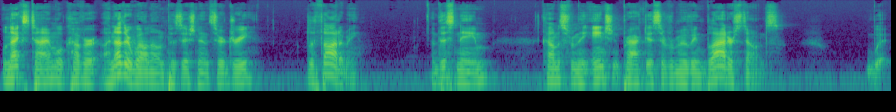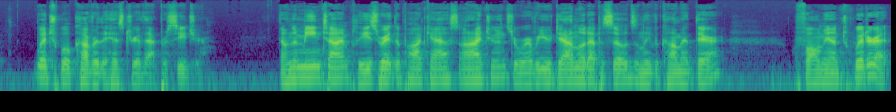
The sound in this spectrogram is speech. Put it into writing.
Well, next time we'll cover another well known position in surgery, lithotomy. This name comes from the ancient practice of removing bladder stones, which will cover the history of that procedure. Now, in the meantime, please rate the podcast on iTunes or wherever you download episodes and leave a comment there. Follow me on Twitter at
